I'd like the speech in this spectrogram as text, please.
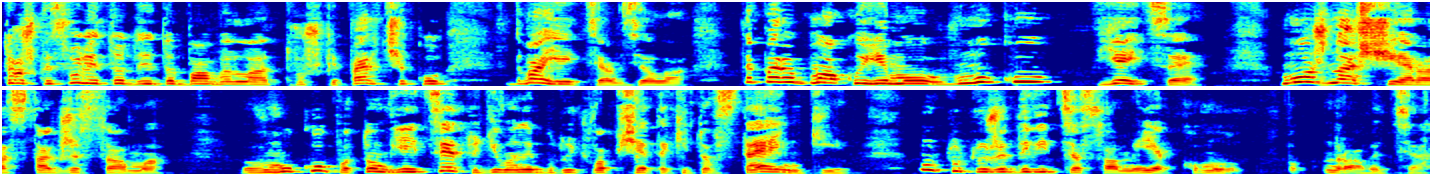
трошки солі туди додавала, трошки перчику, два яйця взяла. Тепер обмакуємо в муку в яйце. Можна ще раз так же само. В муку, потім в яйце, тоді вони будуть взагалі такі товстенькі. Ну тут уже дивіться самі, як кому подобається.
